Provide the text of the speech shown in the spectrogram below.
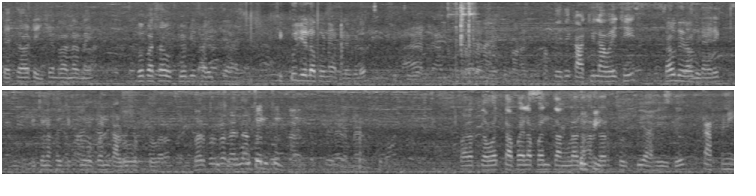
त्याचं टेन्शन राहणार नाही. खूप असं उपयोगी साहित्य आहे. चिक्कू जेला पण आहे आपल्याकडं. फक्त इथे काठी लावायची. राहू दे राहू डायरेक्ट इथून असं चिक्कू आपण काढू शकतो. भरपूर प्रकारचा परत गवत कापायला पण चांगला. धारदार खुरपी आहे इथे. कापणी.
